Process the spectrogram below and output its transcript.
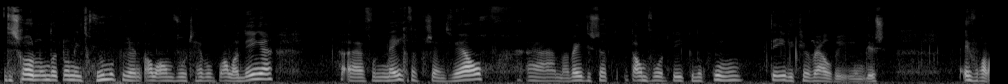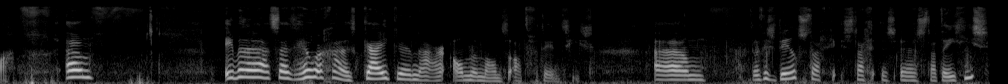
het is gewoon omdat ik nog niet 100% alle antwoord heb op alle dingen. Uh, voor 90% wel. Uh, maar weet dus dat het antwoord die ik nog kom, deel ik er wel weer in. Dus even voilà. Um, ik ben de laatste tijd heel erg aan het kijken naar andermans advertenties. Um, dat is deels eh, strategisch.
